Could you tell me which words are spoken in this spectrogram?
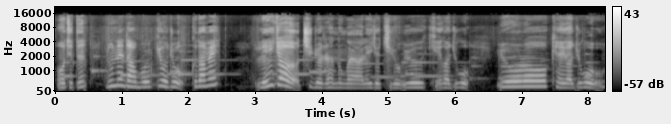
어쨌든 눈에다가 뭘 끼워줘. 그 다음에 레이저 치료를 하는 거야. 레이저 치료 이렇게 해가지고 요렇게 해가지고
